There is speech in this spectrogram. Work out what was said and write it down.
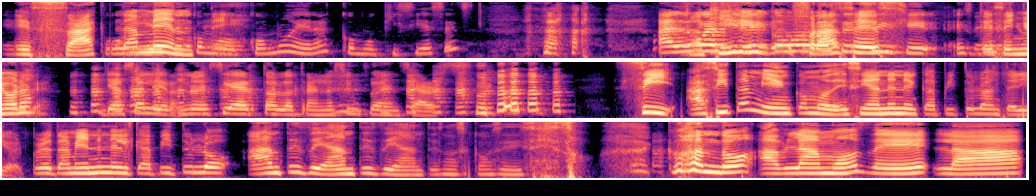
Exactamente. Como, ¿Cómo era? ¿Como quisieses? Algo Aquí, así, ¿cómo vas a frases de señora. mira, ya salieron, no es cierto, lo traen los influencers. Sí, así también como decían en el capítulo anterior, pero también en el capítulo antes de antes de antes, no sé cómo se dice eso, cuando hablamos de la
